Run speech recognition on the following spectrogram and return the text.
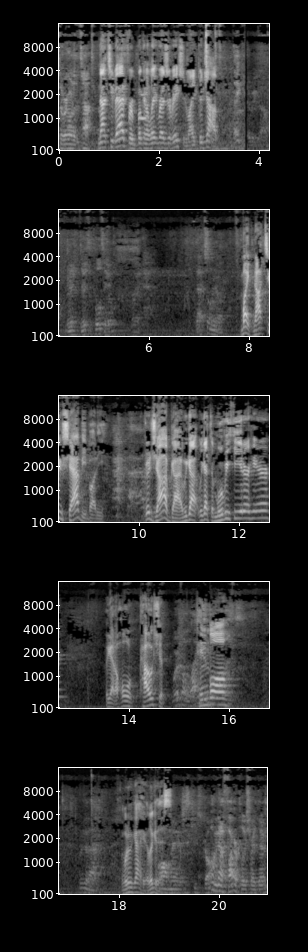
so we're going to the top. Not too bad for booking a late reservation, Mike. Good job. Thank you. There we go. There's, there's the pool table. That's only a Mike, not too shabby, buddy. Good job, guy. We got we got the movie theater here. We got a whole couch, a pinball. Look at that. What do we got here? Look at oh, this. Oh man, it just keeps going. Oh, we got a fireplace right there.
